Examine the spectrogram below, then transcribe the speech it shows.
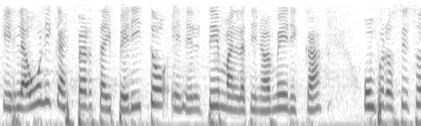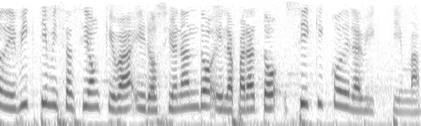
que es la única experta y perito en el tema en Latinoamérica, un proceso de victimización que va erosionando el aparato psíquico de la víctima.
